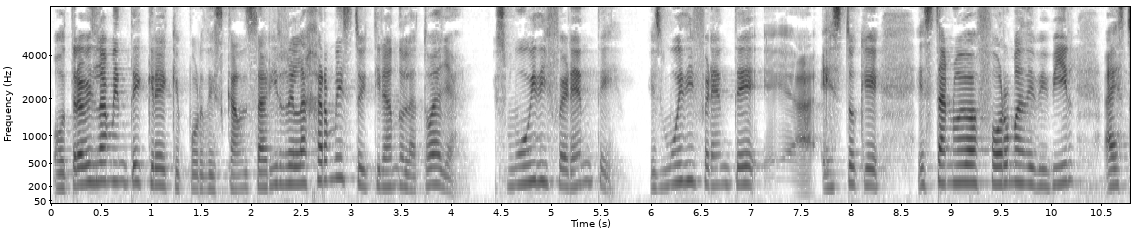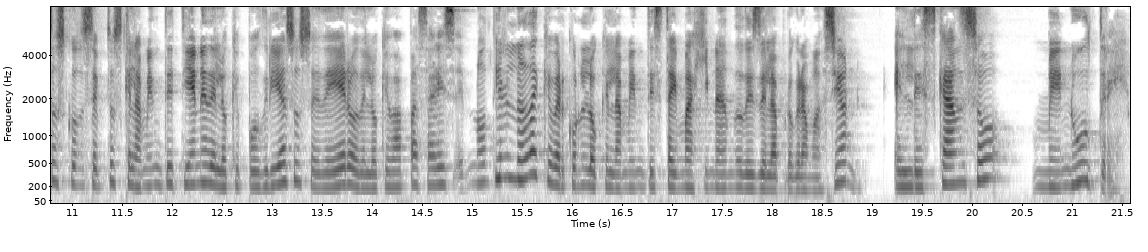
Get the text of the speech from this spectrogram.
Otra vez la mente cree que por descansar y relajarme estoy tirando la toalla. Es muy diferente. Es muy diferente eh, a esto que, esta nueva forma de vivir, a estos conceptos que la mente tiene de lo que podría suceder o de lo que va a pasar, es, no tiene nada que ver con lo que la mente está imaginando desde la programación. El descanso me nutre.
